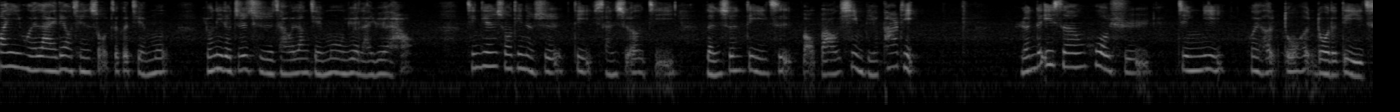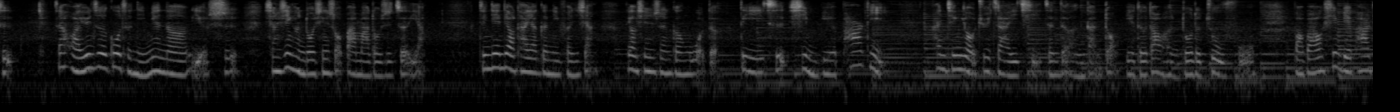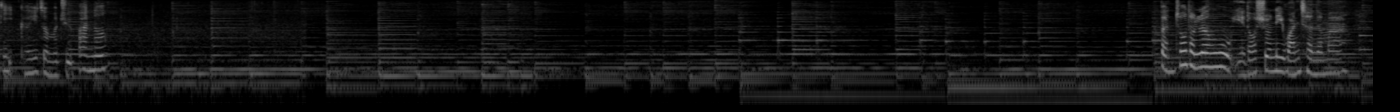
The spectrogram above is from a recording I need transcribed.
欢迎回来，廖牵手这个节目，有你的支持才会让节目越来越好。今天收听的是第三十二集，人生第一次宝宝性别 party。人的一生或许经历会很多很多的第一次，在怀孕这个过程里面呢，也是相信很多新手爸妈都是这样。今天廖太要跟你分享廖先生跟我的。第一次性别 party，和亲友聚在一起，真的很感动，也得到很多的祝福。宝宝性别 party 可以怎么举办呢？本周的任务也都顺利完成了吗？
